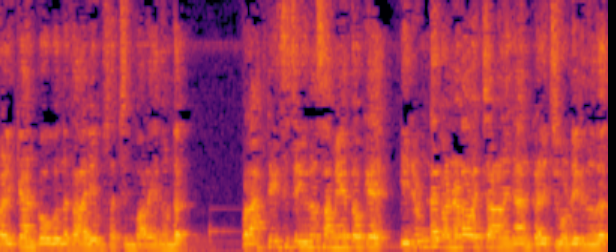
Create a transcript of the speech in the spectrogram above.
കളിക്കാൻ പോകുന്ന കാര്യം സച്ചിൻ പറയുന്നുണ്ട്. പ്രാക്ടീസ് ചെയ്യുന്ന സമയത്തൊക്കെ ഇരുണ്ട കണ്ണട വെച്ചാണ് ഞാൻ കളിച്ചുകൊണ്ടിരുന്നത്.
